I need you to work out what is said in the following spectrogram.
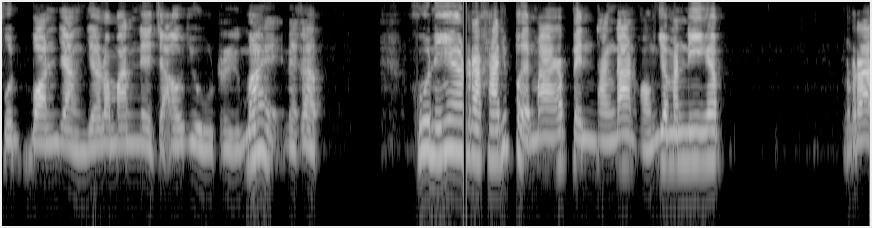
ฟุตบอลอย่างเยอรมันเนี่ยจะเอาอยู่หรือไม่นะครับ คู่นี้ราคาที่เปิดมาครับเป็นทางด้านของเยอรมนีครับ รา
